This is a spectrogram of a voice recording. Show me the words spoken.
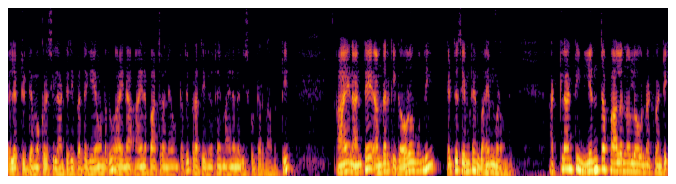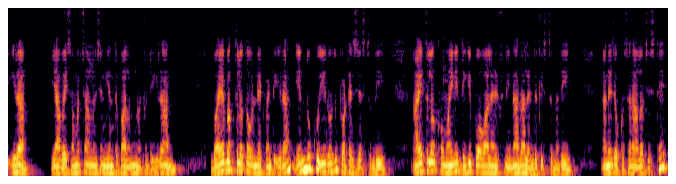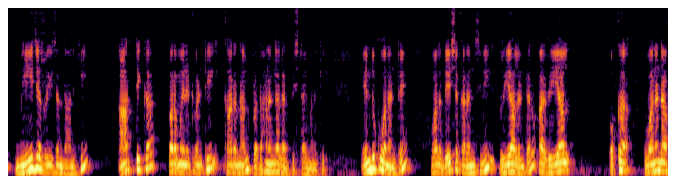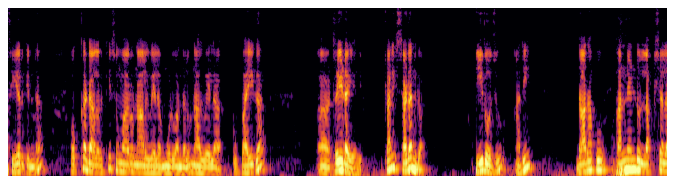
ఎలక్టెడ్ డెమోక్రసీ లాంటిది పెద్దగా ఏముండదు. ఆయన ఆయన పాత్రనే ఉంటుంది ప్రతి నిర్ణయం ఆయననే తీసుకుంటారు కాబట్టి ఆయన అంటే అందరికీ గౌరవం ఉంది. ఎట్ ద సేమ్ టైం భయం కూడా ఉంది. అట్లాంటి నియంత పాలనలో ఉన్నటువంటి ఇరాన్ 50 సంవత్సరాల నుంచి నియంత పాలన ఉన్నటువంటి ఇరాన్ భయభక్తులతో ఉండేటువంటి ఇరాన్ ఎందుకు ఈరోజు ప్రొటెస్ట్ చేస్తుంది? అయతొల్లా ఖొమైనీ దిగిపోవాలనే నినాదాలు ఎందుకు ఇస్తున్నది? అనేది ఒక్కసారి ఆలోచిస్తే మేజర్ రీజన్ దానికి ఆర్థిక పరమైనటువంటి కారణాలు ప్రధానంగా కనిపిస్తాయి మనకి. ఎందుకు అనంటే వాళ్ళ దేశ కరెన్సీని రియాల్ అంటారు. ఆ రియాల్ ఒక వన్ అండ్ హాఫ్ ఇయర్ కింద ఒక్క డాలర్‌కి సుమారు 4300, 4000కు పైగా ట్రేడ్ అయ్యేది. కానీ సడన్గా ఈరోజు అది దాదాపు పన్నెండు లక్షల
